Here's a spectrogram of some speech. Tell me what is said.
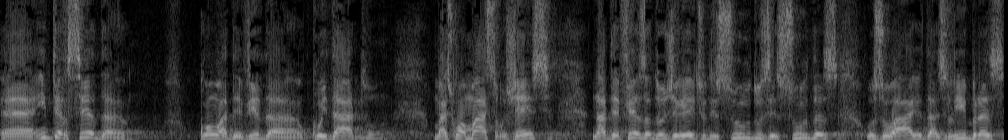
é, interceda com a devida cuidado, mas com a máxima urgência, na defesa dos direitos de surdos e surdas, usuários das Libras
